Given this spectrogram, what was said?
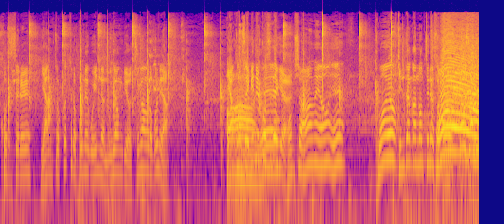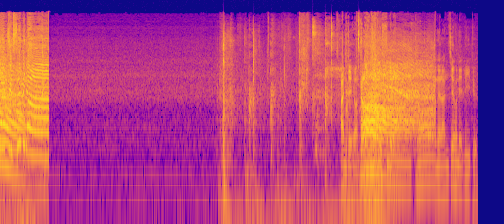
코스를 양쪽 끝으로 보내고 있는 우형규 중앙으로 보냅니다 양 선수의 middle 코스 예. 대결 범실 안 하네요. 예. 좋아요. 긴장감 넘치는 선수 와! 소리를 찍습니다 안재현 아, 저, 이번엔 안재현의 리드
